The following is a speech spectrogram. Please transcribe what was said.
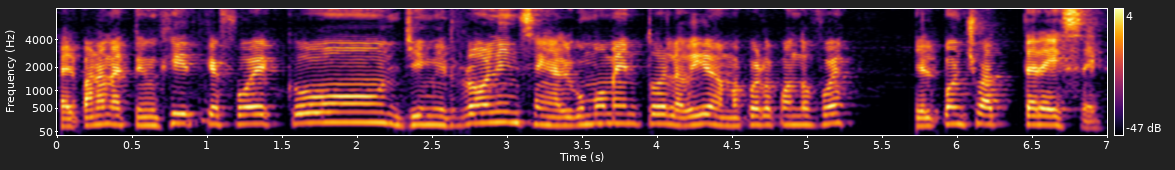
El pana metió un hit que fue con Jimmy Rollins en algún momento de la vida, no me acuerdo cuándo fue. Y el poncho a 13.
